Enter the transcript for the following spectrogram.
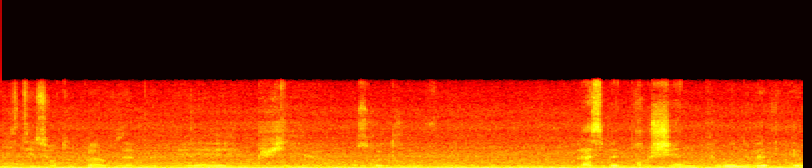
N'hésitez surtout pas à vous abonner. Et puis, euh, on se retrouve la semaine prochaine pour une nouvelle vidéo.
